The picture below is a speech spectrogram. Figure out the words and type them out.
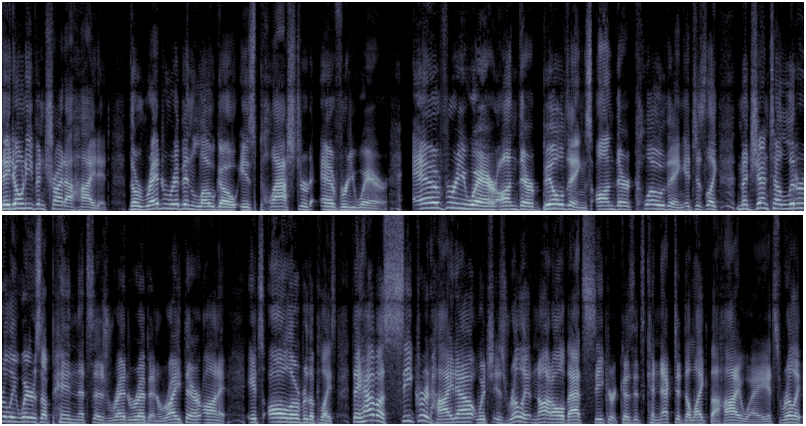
they don't even try to hide it. The red ribbon logo is plastered everywhere. Everywhere on their buildings, on their clothing. It's just like Magenta literally wears a pin that says red ribbon right there on it. It's all over the place. They have a secret hideout, which is really not all that secret because it's connected to like the highway. It's really,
